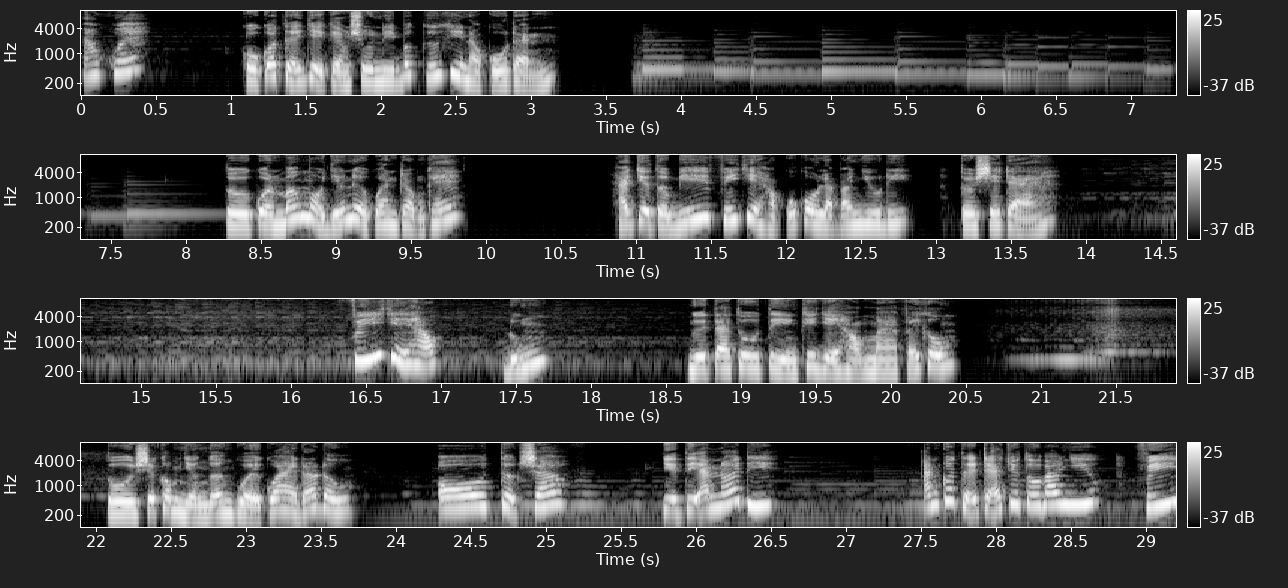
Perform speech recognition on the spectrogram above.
Áo khoác? Cô có thể về kèm Sony bất cứ khi nào cô rảnh. Tôi quên mất một vấn đề quan trọng khác. Hãy cho tôi biết phí dạy học của cô là bao nhiêu đi. Tôi sẽ trả. Phí dạy học? Đúng. Người ta thu tiền khi dạy học mà, phải không? Tôi sẽ không nhận ân huệ của ai đó đâu. Ồ, thật sao? Vậy thì anh nói đi. Anh có thể trả cho tôi bao nhiêu? Phí,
